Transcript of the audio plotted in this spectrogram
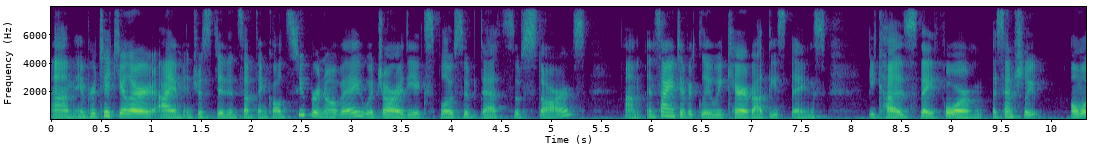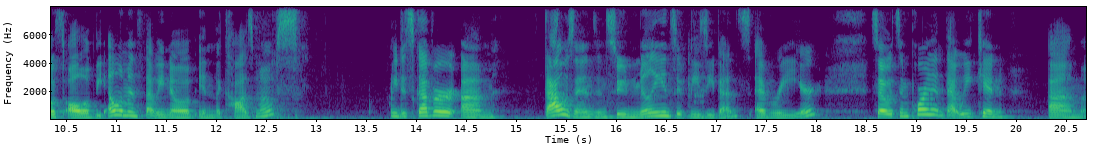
Um, in particular, I'm interested in something called supernovae, which are the explosive deaths of stars. Um, and scientifically, we care about these things because they form essentially almost all of the elements that we know of in the cosmos. We discover um, thousands and soon millions of these events every year. So it's important that we can um,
